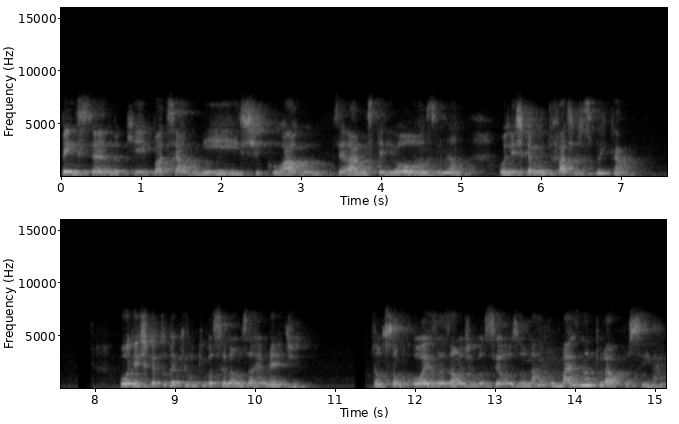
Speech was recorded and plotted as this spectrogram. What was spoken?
pensando que pode ser algo místico, algo, sei lá, misterioso. Não. O holístico é muito fácil de explicar. O holístico é tudo aquilo que você não usa remédio. Então, são coisas onde você usa o mais natural possível.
